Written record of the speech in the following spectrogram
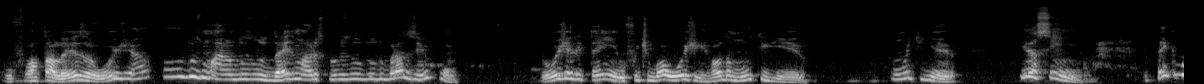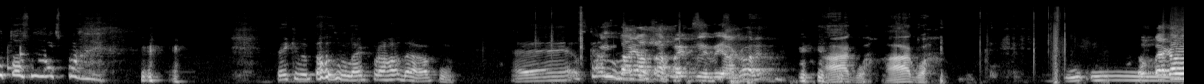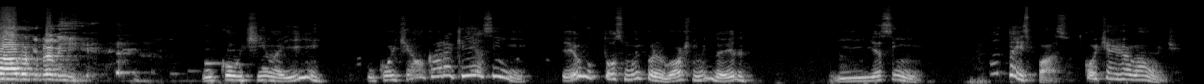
o Fortaleza hoje é um dos, maiores, dos 10 maiores clubes do, do- do Brasil, pô. Hoje ele tem, o futebol hoje roda muito dinheiro. Muito dinheiro. E assim, tem que botar os moleques pra. tem que botar os moleques pra rodar, pô. É, os caras não tá deixar- pra você ver agora, é? Água, água. o, o- Então pega uma água aqui pra mim. o Coutinho aí, o Coutinho é um cara que, assim, eu torço muito por ele, gosto muito dele. E, assim, não tem espaço. O Coutinho jogar onde?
